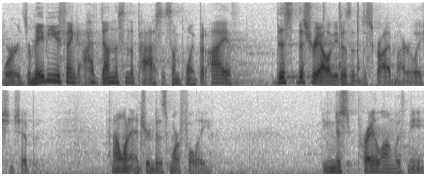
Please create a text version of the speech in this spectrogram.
words. Or maybe you think, I've done this in the past at some point, but I have, this, this reality doesn't describe my relationship. And I want to enter into this more fully. You can just pray along with me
